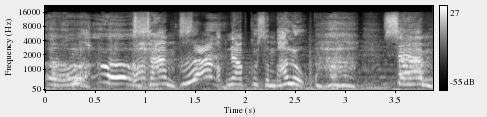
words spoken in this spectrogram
Sam Sam! अपने आप को संभालो। सैम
